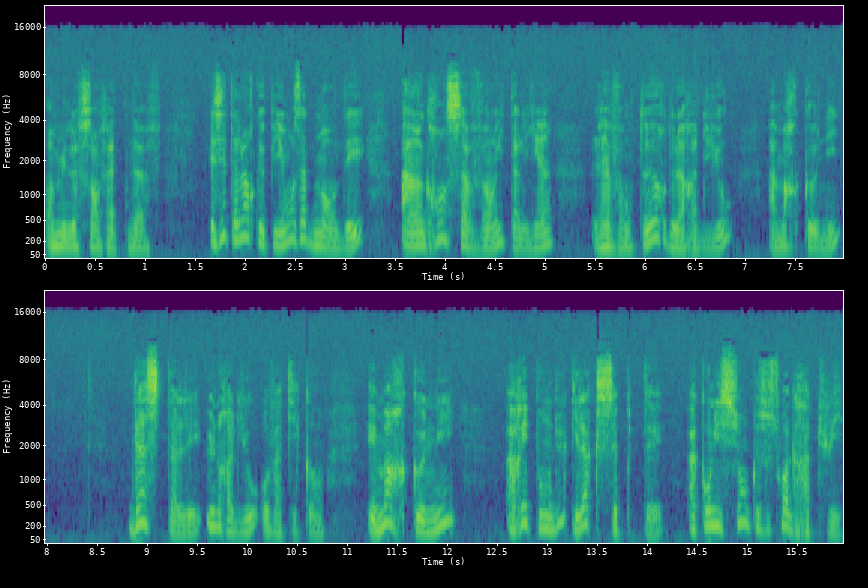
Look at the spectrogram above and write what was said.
en 1929. Et c'est alors que Pie a demandé à un grand savant italien, l'inventeur de la radio, à Marconi, d'installer une radio au Vatican. Et Marconi a répondu qu'il acceptait, à condition que ce soit gratuit.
